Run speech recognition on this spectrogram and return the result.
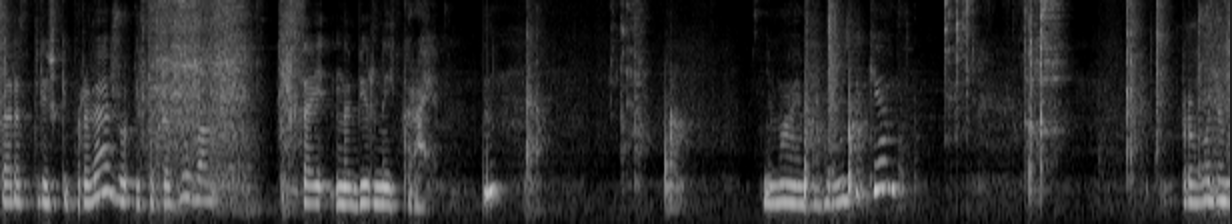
Зараз трішки пров'яжу і покажу вам цей набірний край. Знімаємо грузики, проводимо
